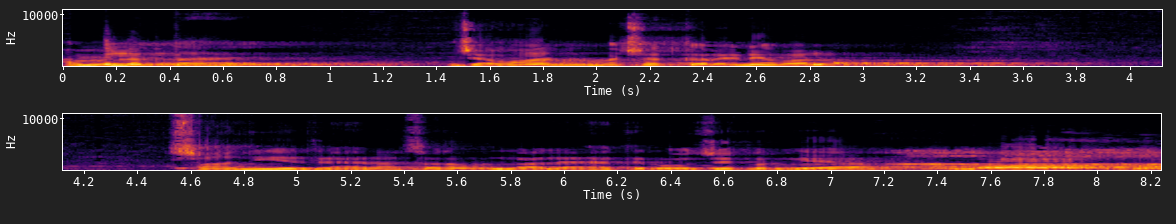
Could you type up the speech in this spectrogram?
ہمیں لگتا ہے، جوان مشد کا رہنے والا ثانی زہرا سلام اللہ علیہ کے روزے پر گیا۔ اللہ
